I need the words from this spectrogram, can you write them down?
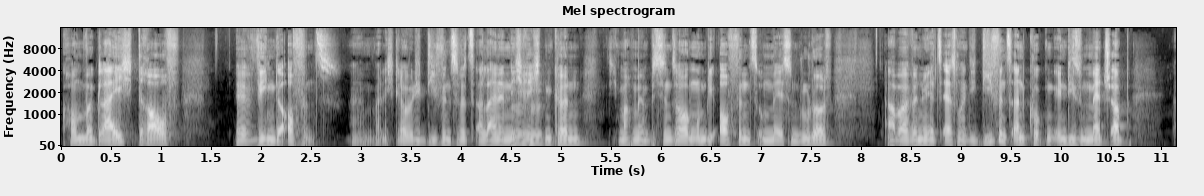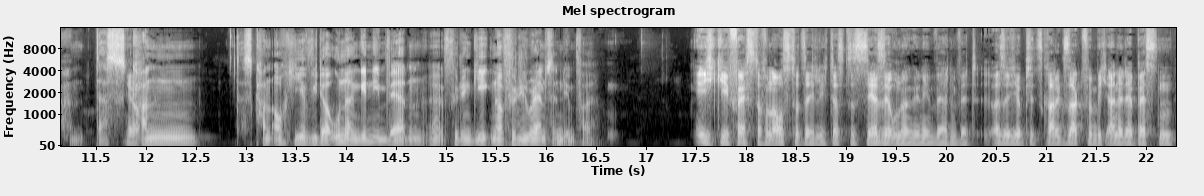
kommen wir gleich drauf, äh, wegen der Offense. Äh, weil ich glaube, die Defense wird es alleine nicht Mhm. richten können. Ich mache mir ein bisschen Sorgen um die Offense, um Mason Rudolph. Aber wenn wir jetzt erstmal die Defense angucken in diesem Matchup, ähm, das Ja. kann, das kann auch hier wieder unangenehm werden äh, für den Gegner, für die Rams in dem Fall. Ich gehe fest davon aus tatsächlich, dass das sehr, sehr unangenehm werden wird. Also ich habe jetzt gerade gesagt, für mich eine der besten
